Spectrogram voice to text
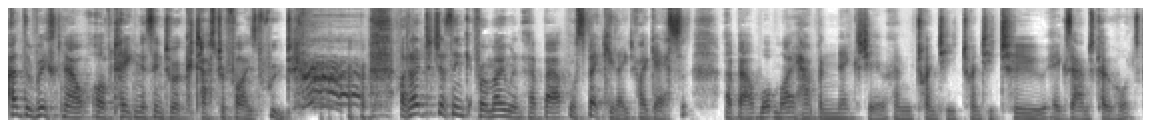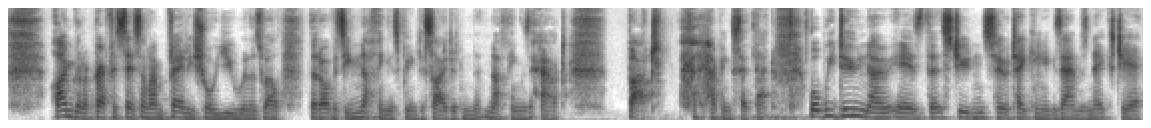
At the risk now of taking us into a catastrophized route, I'd like to just think for a moment about, or speculate, I guess, about what might happen next year and 2022 exams cohorts. I'm going to preface this, and I'm fairly sure you will as well, that obviously nothing has been decided and that nothing's out. But having said that, what we do know is that students who are taking exams next year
